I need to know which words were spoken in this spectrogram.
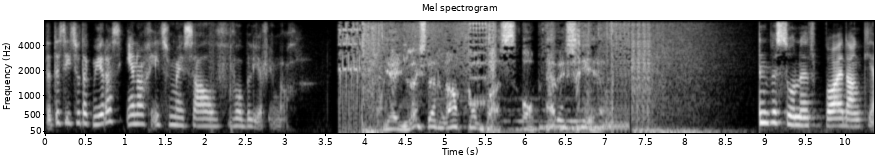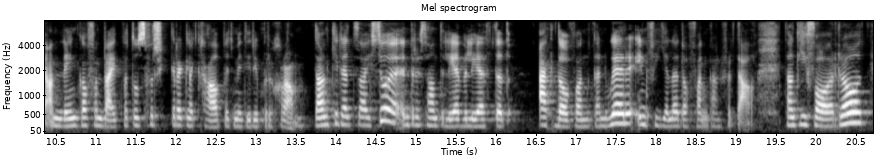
Dit is iets wat ek meer as enigiets vir myself wil beleef eendag. Jy luister na Kompas op RSG. In besonder baie dankie aan Lenka van Dijk wat ons verskriklik gehelp het met hierdie program. Dankie dat sy so 'n interessante lewe leef dat ek daarvan kan hoor en vir julle daarvan kan vertel. Dankie vir haar raad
